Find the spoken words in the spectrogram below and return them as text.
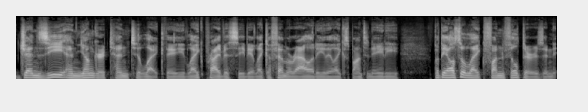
Gen Z and younger tend to like. They like privacy, they like ephemerality, they like spontaneity, but they also like fun filters and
